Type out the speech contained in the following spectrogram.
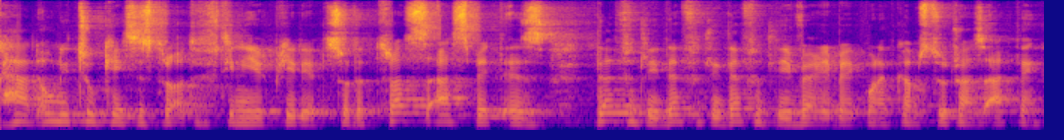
had only two cases throughout a 15 year period. So the trust aspect is definitely, definitely, definitely very big when it comes to transacting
